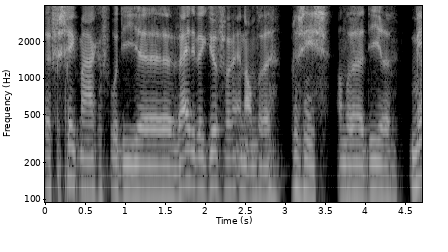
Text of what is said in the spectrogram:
geschikt maken voor die eh weidebeekjuffer en andere, Precies. andere dieren. Meer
